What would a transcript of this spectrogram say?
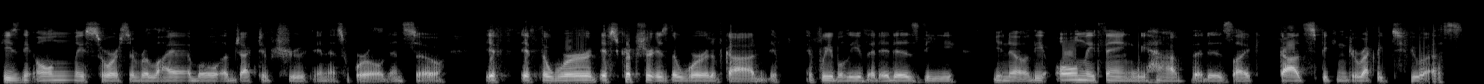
He's the only source of reliable, objective truth in this world, and so if if the word if scripture is the word of god if if we believe that it is the you know the only thing we have that is like god speaking directly to us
